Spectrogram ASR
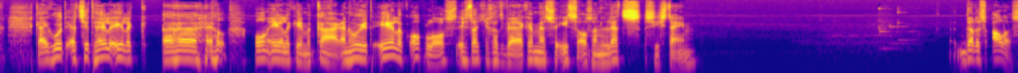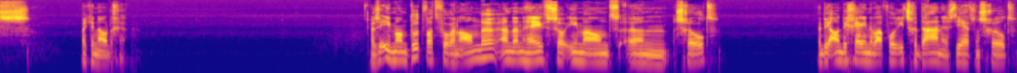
Kijk, hoe het, het zit heel eerlijk, uh, heel oneerlijk in elkaar. En hoe je het eerlijk oplost, is dat je gaat werken met zoiets als een LEDS-systeem. Dat is alles wat je nodig hebt. Dus iemand doet wat voor een ander en dan heeft zo iemand een schuld. En die, diegene waarvoor iets gedaan is, die heeft een schuld.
